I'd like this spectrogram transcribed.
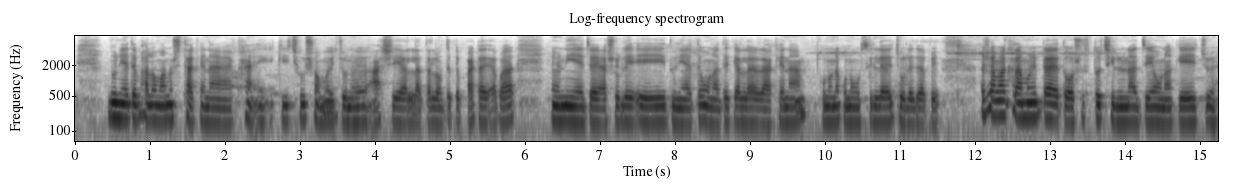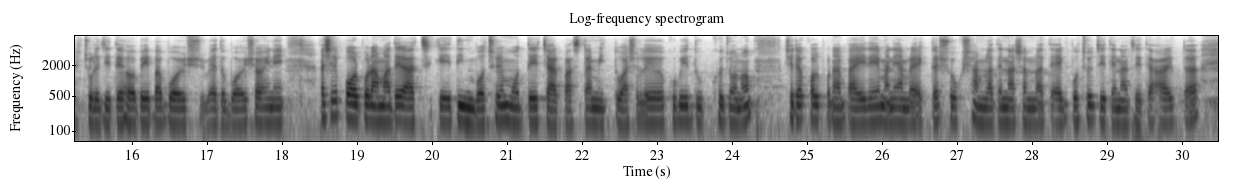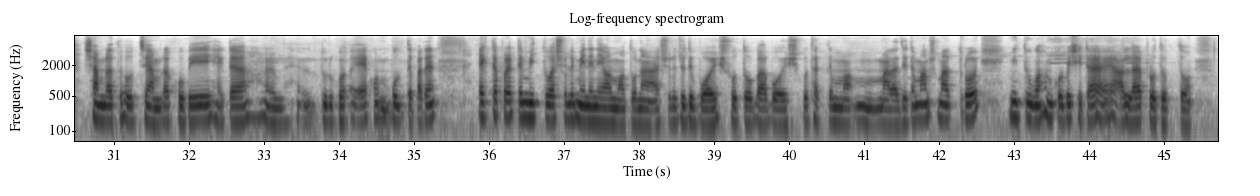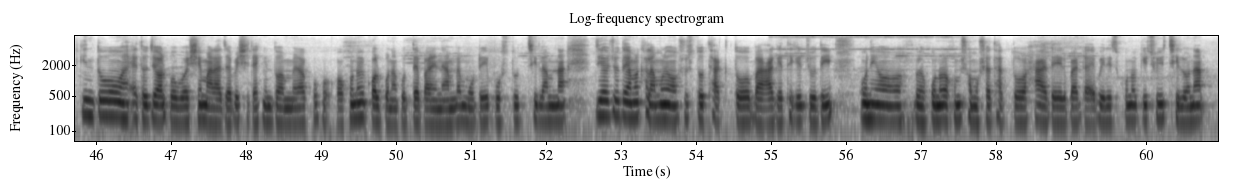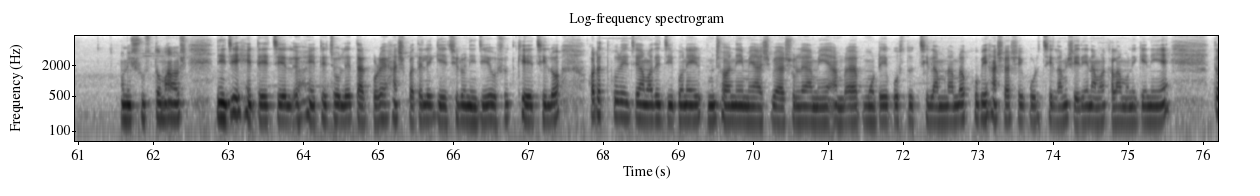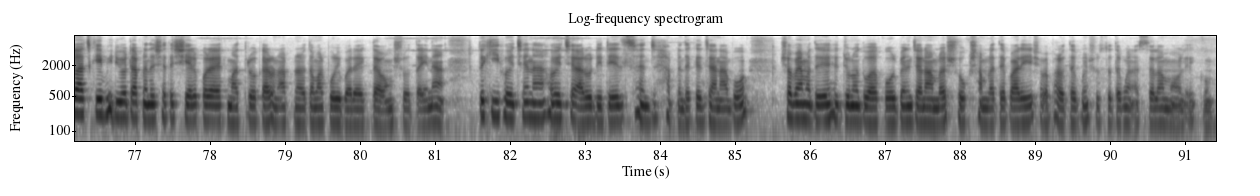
দুনিয়াতে ভালো মানুষ থাকে না। কিছু সময়ের জন্য আসে, আল্লাহ তালা ওদেরকে পাঠায়, আবার নিয়ে যায়। আসলে এই দুনিয়াতে ওনাদেরকে আল্লাহ রাখে না, কোনো না কোনো উসিল্লায় চলে যাবে। আসলে আমার খালামণিটা এত অসুস্থ ছিল না যে ওনাকে চলে যেতে হবে বা বয়স, এত বয়স হয়নি। আসলে পরপর আমাদের আজকে তিন বছরের মধ্যে চার, পাঁচটা মৃত্যু আসলে খুবই দুঃখজনক। সেটা কল্পনার বাইরে মানে আমরা একটা শোক সামলাতে না সামলাতে, এক বছর যেতে না যেতে আরেকটা সামলাতে হচ্ছে আমরা খুবই একটা দুর্গ, এখন বলতে পারেন একটা পর একটা মৃত্যু আসলে মেনে নেওয়ার মতো না। আসলে যদি বয়স হতো বা বয়স্ক থাকতে মারা যেত, মানুষ মাত্র মৃত্যু গ্রহণ করবে সেটা আল্লাহর প্রদত্ত। কিন্তু এত যে অল্প বয়সে মারা যাবে সেটা কিন্তু আমরা কখনোই কল্পনা করতে পারি না। আমরা মোটেই প্রস্তুত ছিলাম না। যে যদি আমার খালামুনি অসুস্থ থাকতো বা আগে থেকে যদি উনি কোনো রকম সমস্যা থাকতো হার্টের বা ডায়াবেটিস কোনো কিছুই ছিল না। উনি সুস্থ মানুষ, নিজে হেঁটে চেল হেঁটে চলে তারপরে হাসপাতালে গিয়েছিল নিজে ওষুধ খেয়েছিল। হঠাৎ করে যে আমাদের জীবনে এরকম ঝড় নেমে আসবে, আসলে আমি, আমরা মোটেই প্রস্তুত ছিলাম না। আমরা খুবই হাসাহাসি করছিলাম সেদিন আমার খালামণিকে নিয়ে। তো আজকে ভিডিওটা আপনাদের সাথে শেয়ার করা একমাত্র কারণ আপনারা তো আমার পরিবারের একটা অংশ, তাই না? তো কি হয়েছে, না হয়েছে আরও ডিটেলস আপনাদেরকে জানাব। সবাই আমাদের জন্য দোয়া করবেন যেন আমরা শোক সামলাতে পারি। সবাই ভালো থাকবেন, সুস্থ থাকবেন। আসসালামু আলাইকুম।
